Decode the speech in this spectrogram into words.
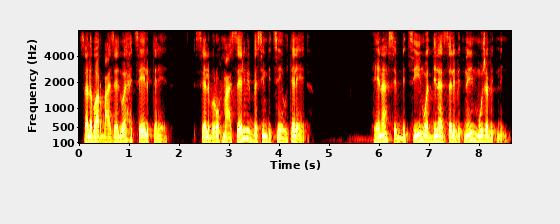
سالب أربعة زائد واحد سالب تلاتة. السالب يروح مع السالب يبقى س بتساوي تلاتة. هنا ثبت س وأدي لها السالب اتنين موجب اتنين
